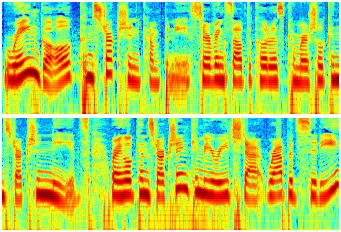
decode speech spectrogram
Rangel Construction Company, serving South Dakota's commercial construction needs. Rangel Construction can be reached at Rapid City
